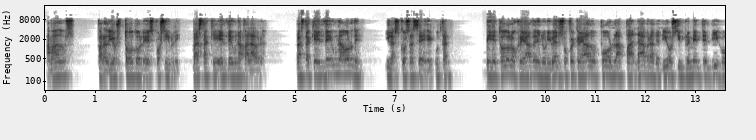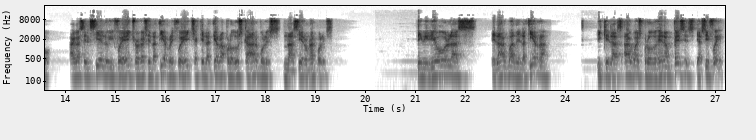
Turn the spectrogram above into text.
Amados, para Dios todo le es posible. Basta que Él dé una palabra, basta que Él dé una orden y las cosas se ejecutan. Mire, todo lo creado en el universo fue creado por la palabra de Dios. Simplemente Él dijo, hágase el cielo y fue hecho, hágase la tierra y fue hecha, que la tierra produzca árboles, nacieron árboles. Dividió las, el agua de la tierra y que las aguas produjeran peces, y así fue.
